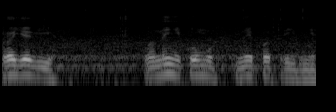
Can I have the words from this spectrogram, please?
роєві, вони нікому не потрібні.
